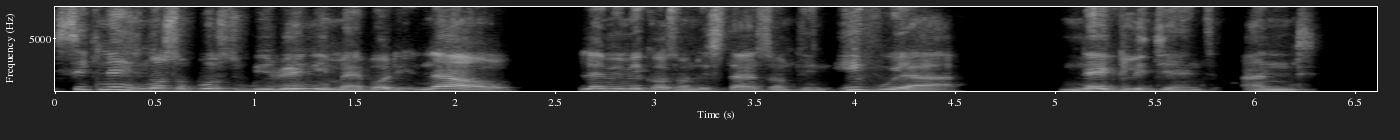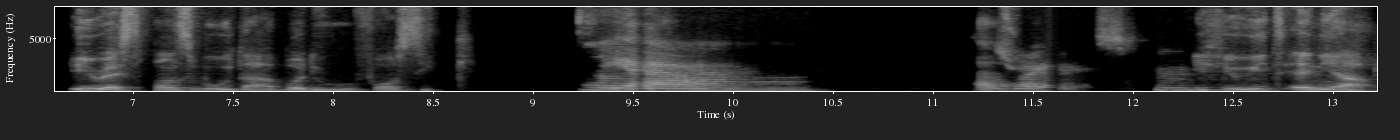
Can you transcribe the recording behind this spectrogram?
Sickness is not supposed to be reigning in my body. Now, let me make us understand something. If we are negligent and irresponsible with our body, we will fall sick. Yeah, that's right. If you eat anyhow,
